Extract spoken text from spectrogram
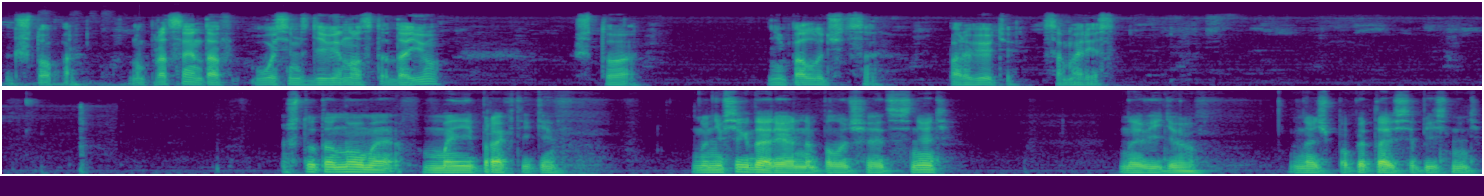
как штопор. Ну, процентов 80-90 даю, что не получится, порвете саморез. Что-то новое в моей практике. Но не всегда реально получается снять на видео. Иначе попытаюсь объяснить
